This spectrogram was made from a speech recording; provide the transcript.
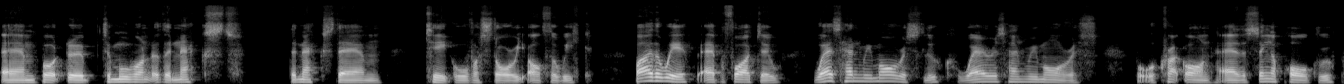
Um, but uh, to move on to the next, the next um takeover story of the week. By the way, uh, before I do, where's Henry Mauriss, Luke? Where is Henry Mauriss? But we'll crack on. Uh, the Singapore group,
